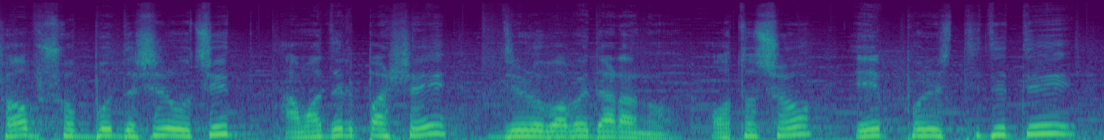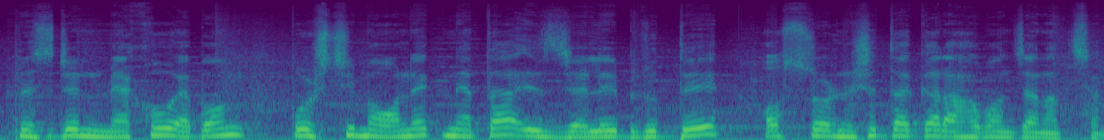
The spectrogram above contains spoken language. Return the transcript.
সব সভ্য দেশের উচিত আমাদের পাশে দৃঢ়ভাবে দাঁড়ানো। অথচ এ পরিস্থিতিতে প্রেসিডেন্ট ম্যাখো এবং পশ্চিমা অনেক নেতা ইসরায়েলের বিরুদ্ধে অস্ত্র নিষেধাজ্ঞার আহ্বান জানাচ্ছেন।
